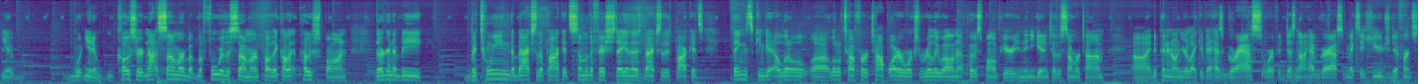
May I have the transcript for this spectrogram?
you know, you know, closer, not summer, but before the summer, they call that post spawn. They're going to be between the backs of the pockets. Some of the fish stay in those backs of those pockets. Things can get a little uh, little tougher. Top water works really well in that post spawn period, and then you get into the summertime. Uh, depending on your lake, if it has grass or if it does not have grass, it makes a huge difference.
